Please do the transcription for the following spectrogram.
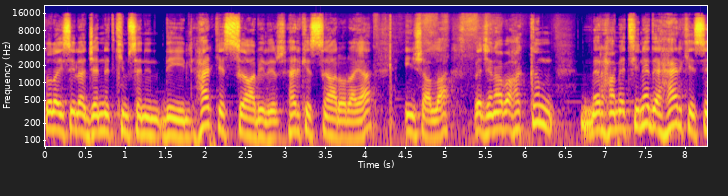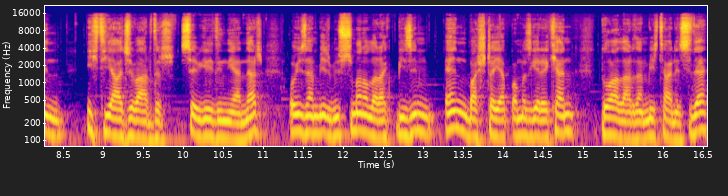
Dolayısıyla cennet kimsenin değil. Herkes sığabilir. Herkes sığar oraya inşallah. Ve Cenab-ı Hakk'ın merhametine de herkesin ihtiyacı vardır sevgili dinleyenler. O yüzden bir Müslüman olarak bizim en başta yapmamız gereken dualardan bir tanesi de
